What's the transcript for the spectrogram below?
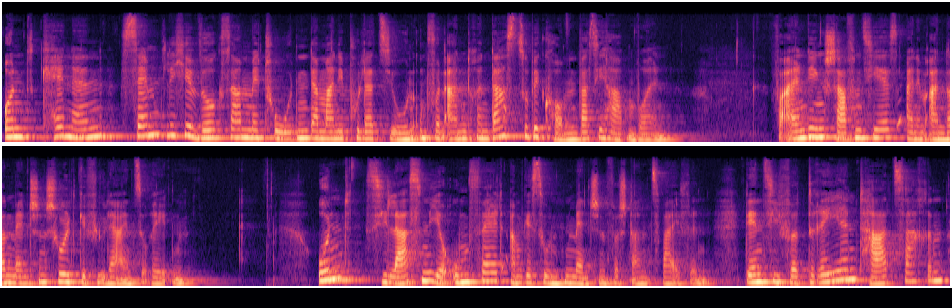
und kennen sämtliche wirksamen Methoden der Manipulation, um von anderen das zu bekommen, was sie haben wollen. Vor allen Dingen schaffen sie es, einem anderen Menschen Schuldgefühle einzureden. Und sie lassen ihr Umfeld am gesunden Menschenverstand zweifeln, denn sie verdrehen Tatsachen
